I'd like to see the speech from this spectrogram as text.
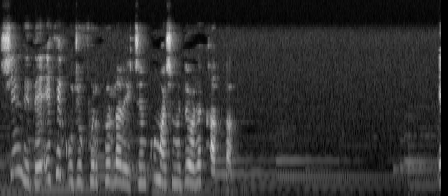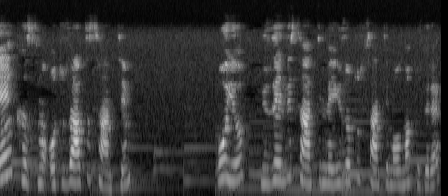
Şimdi de etek ucu fırfırları için kumaşımı dörde katladım. En kısmı 36 santim, boyu 150 santim ve 130 santim olmak üzere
